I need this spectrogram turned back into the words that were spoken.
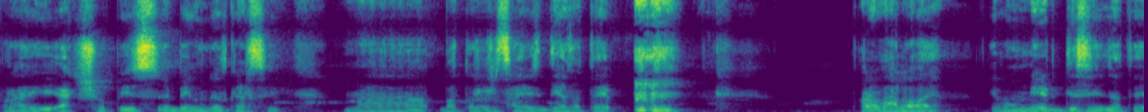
প্রায় একশো পিস বেগুন গাছ কাটছি না, পাথরের সাইজ দেওয়া যাতে আরও ভালো হয়। এবং নেট দিছি যাতে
